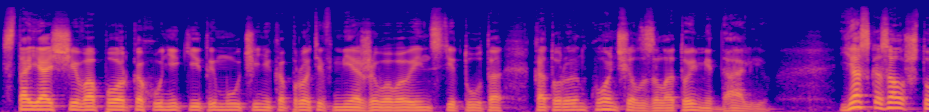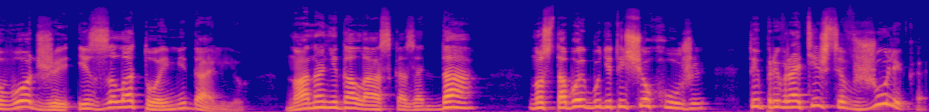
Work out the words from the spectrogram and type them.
стоящий в опорках у Никиты Мученика против Межевого института, который он кончил золотой медалью. Я сказал, что вот же и с золотой медалью, но она не дала сказать «да», но с тобой будет еще хуже – ты превратишься в жулика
